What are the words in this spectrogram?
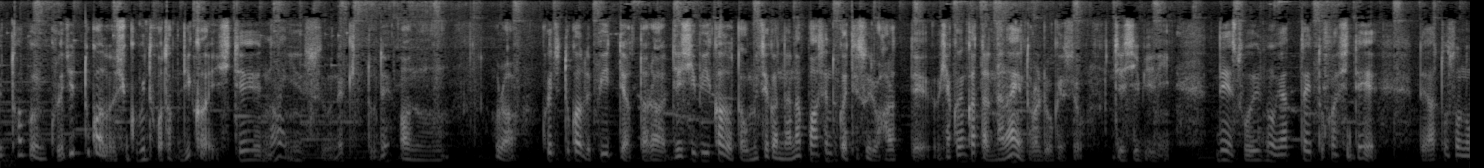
で多分クレジットカードの仕組みとか多分理解してないんですよねきっとね。あのクレジットカードでピッてやったら JCB カードとお店が7%くらい手数料払って100円買ったら7円取られるわけですよ。JCB に。でそういうのをやったりとかしてであとその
